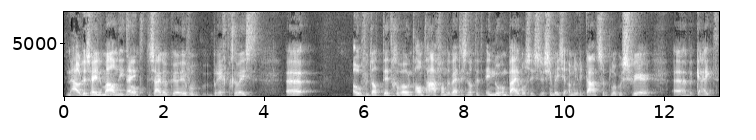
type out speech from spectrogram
Nou, dus helemaal niet. Want er zijn ook uh, heel veel berichten geweest over dat dit gewoon het handhaven van de wet is en dat dit enorm bijbels is. Dus als je een beetje de Amerikaanse blogosfeer uh, bekijkt,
